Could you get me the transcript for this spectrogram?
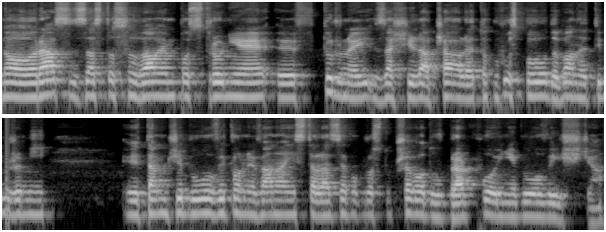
No, raz zastosowałem po stronie y, wtórnej zasilacza, ale to było spowodowane tym, że mi y, tam, gdzie było wykonywana instalacja, po prostu przewodów brakło i nie było wyjścia.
